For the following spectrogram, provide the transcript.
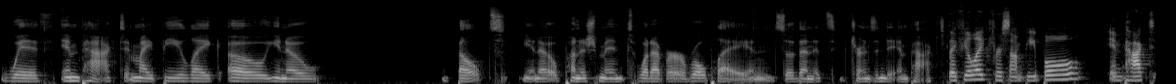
with impact, it might be like, oh, you know, belt, you know, punishment, whatever, role play. And so then it turns into impact. I feel like for some people, impact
